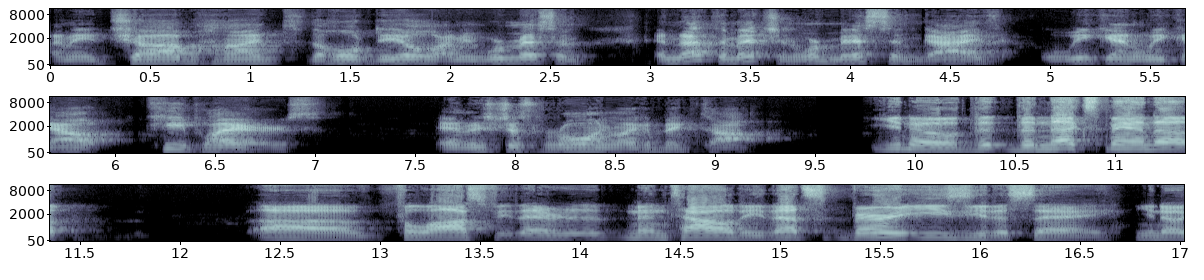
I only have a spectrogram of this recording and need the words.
I mean, Chubb, Hunt, the whole deal. I mean, we're missing, and not to mention, we're missing guys week in, week out, key players, and it's just rolling like a big top. You know, the the next man up uh, philosophy, their mentality. That's very easy to say. You know,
